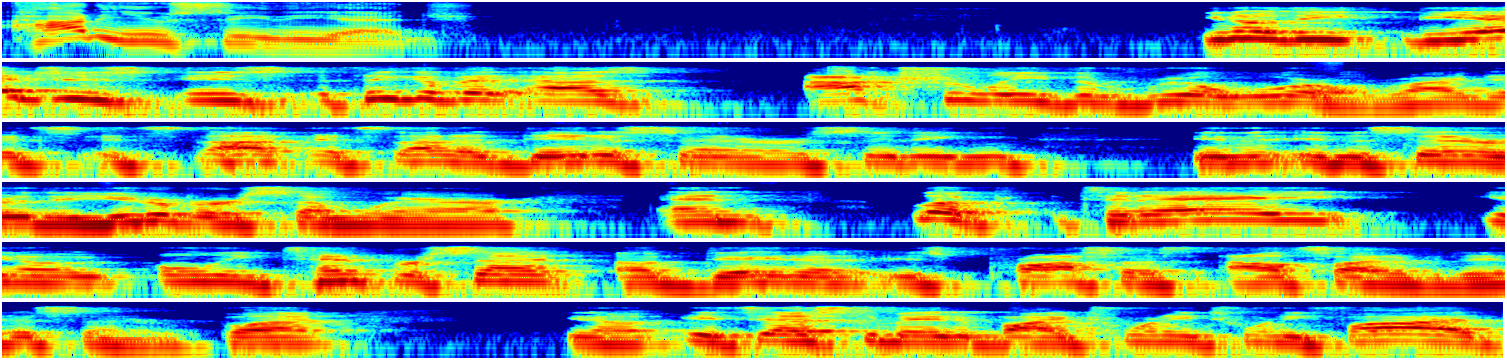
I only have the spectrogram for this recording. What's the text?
How do you see the edge? You know, the, the edge is, is, think of it as actually the real world, right? It's, it's, not, it's not a data center sitting in the, in the center of the universe somewhere. And look, today, you know, only 10% of data is processed outside of a data center, but you know, it's estimated by 2025,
